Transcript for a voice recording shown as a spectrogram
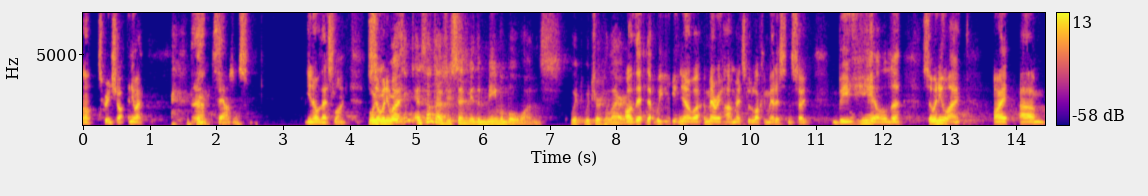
oh, screenshot. Anyway, thousands. You know what that's like. Well, so you, anyway, and sometimes you send me the memeable ones which, which are hilarious. Oh, that, that we, you know, a merry heart makes good like a medicine. So be healed. So anyway, I, um,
